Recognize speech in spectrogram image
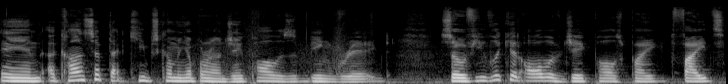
and a concept that keeps coming up around Jake Paul is being rigged. So if you look at all of Jake Paul's fights,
